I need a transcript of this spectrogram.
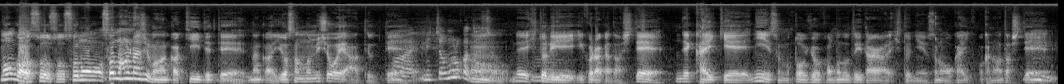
なんかそうそう、その、その話もなんか聞いてて、なんか予算の未消やって言って、はい、めっちゃおもろかったですよ、うん、で、一人いくらか出して、で、会計に、その東京から戻ってきた人にそのお金お金渡して、うん。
